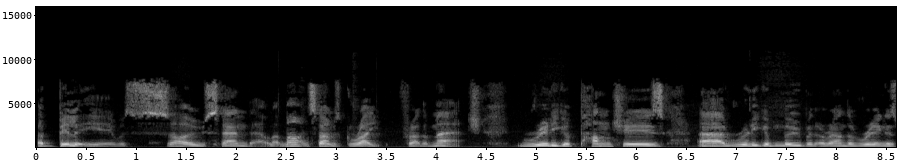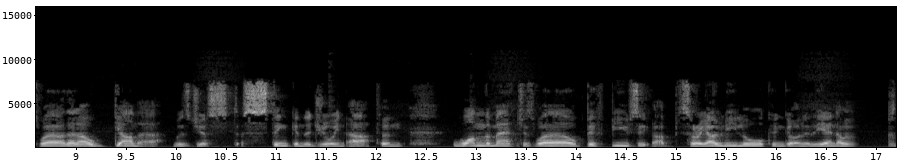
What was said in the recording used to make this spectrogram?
ability here was so standout. Like Martin Stone was great throughout the match, really good punches, uh, really good movement around the ring as well. And then old Gunner was just stinking the joint up, and won the match as well. Biff Busick, uh, sorry, Oney Lorcan got in at the end. I was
